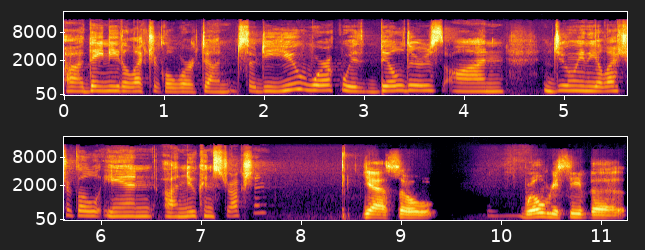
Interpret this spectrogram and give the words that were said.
uh, they need electrical work done. So, do you work with builders on doing the electrical in uh, new construction? Yeah, so we'll receive the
